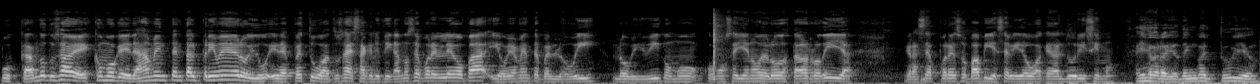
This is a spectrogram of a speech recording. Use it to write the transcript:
Buscando, tú sabes, es como que déjame intentar primero y, y después tú vas, tú sabes, sacrificándose por el Leopa. Y obviamente, pues lo vi, lo viví, como, como se llenó de lodo hasta las rodillas. Gracias por eso, papi. Ese video va a quedar durísimo. Oye, pero yo tengo el tuyo.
